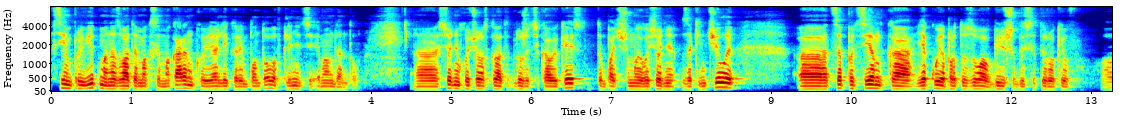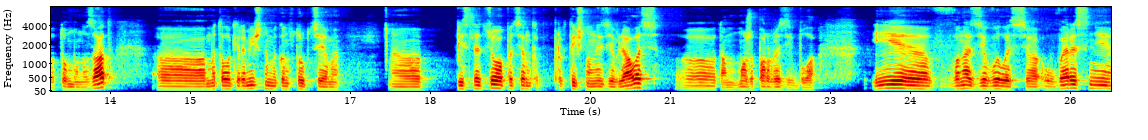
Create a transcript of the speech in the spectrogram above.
Всім привіт! Мене звати Максим Макаренко, я лікар-імплантолог в клініці MM Dental. Е, Сьогодні хочу розказати дуже цікавий кейс, тим паче, що ми його сьогодні закінчили. Е, Це пацієнтка, яку я протезував більше 10 років е, тому назад е, металокерамічними конструкціями. Після цього пацієнтка практично не з'являлась, там, може, пару разів була. І вона з'явилася у вересні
